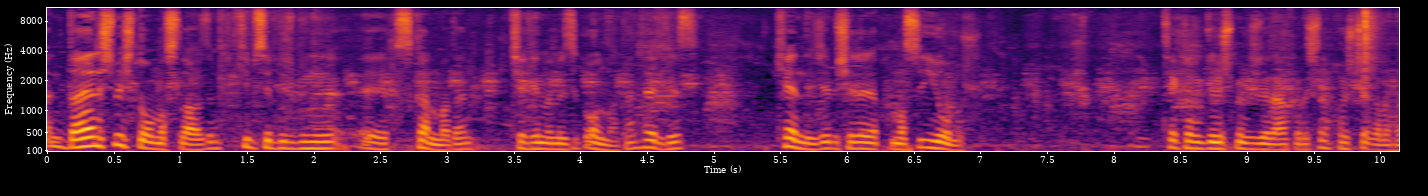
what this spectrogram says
Yani dayanışma işte olması lazım. Kimse birbirini eee, kıskanmadan, çekilmemezlik olmadan herkes kendince bir şeyler yapması iyi olur. Tekrar görüşmek üzere arkadaşlar. Hoşçakalın.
